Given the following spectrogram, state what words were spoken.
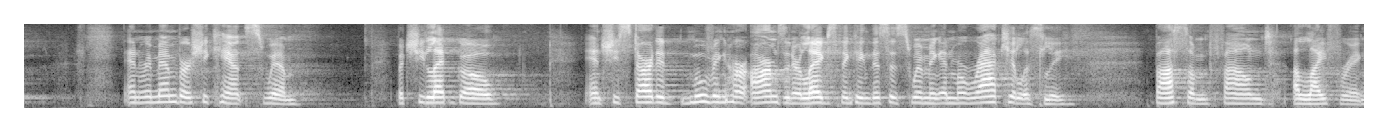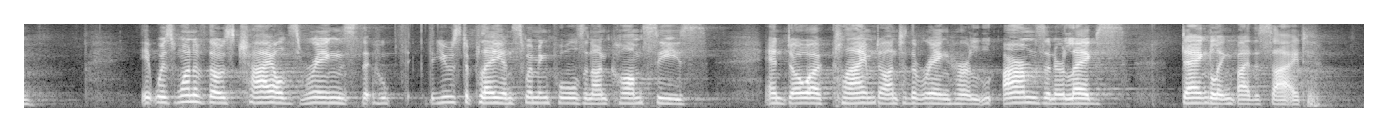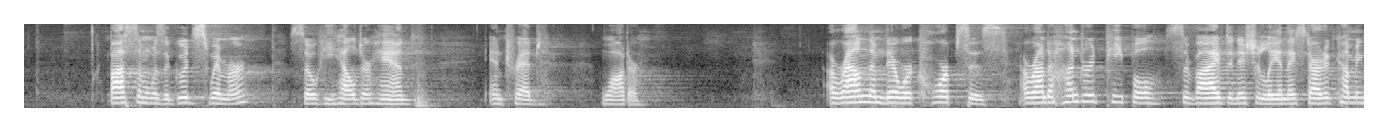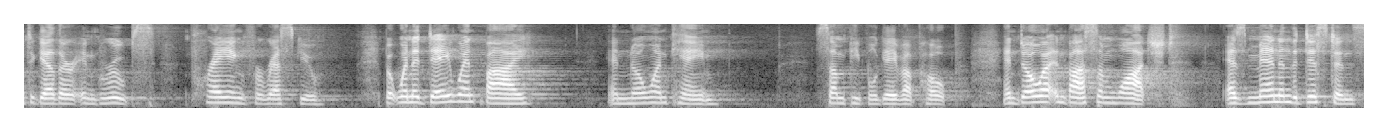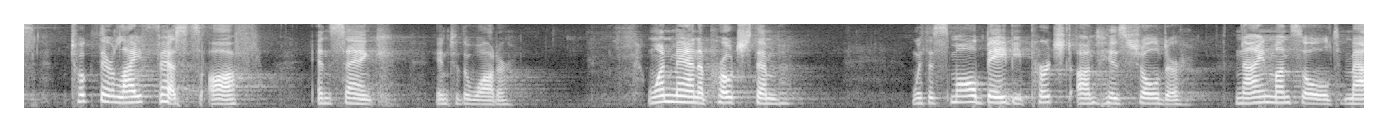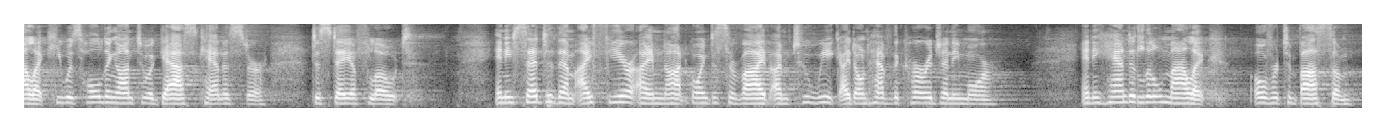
And remember, she can't swim. But she let go, and she started moving her arms and her legs, thinking this is swimming, and miraculously, Bassem found a life ring. It was one of those child's rings that, who, used to play in swimming pools and on calm seas. And Doa climbed onto the ring, her arms and her legs dangling by the side. Bassem was a good swimmer, so he held her hand and tread water. Around them, there were corpses. Around 100 people survived initially, and they started coming together in groups, praying for rescue. But when a day went by and no one came, some people gave up hope. And Doa and Bassem watched as men in the distance took their life vests off and sank into the water. One man approached them with a small baby perched on his shoulder. Nine months old, Malak, he was holding onto a gas canister to stay afloat. And he said to them, I fear I am not going to survive. I'm too weak. I don't have the courage anymore. And he handed little Malak over to Bassem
